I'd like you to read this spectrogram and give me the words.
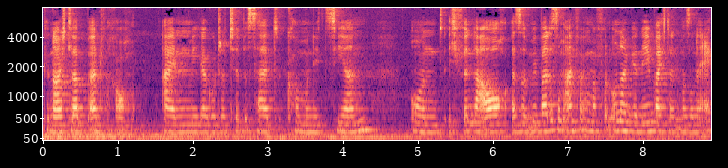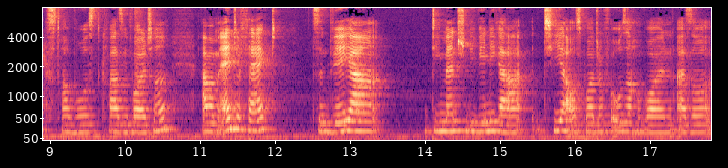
Genau, ich glaube einfach auch ein mega guter Tipp ist halt kommunizieren. Und ich finde auch, also mir war das am Anfang immer voll unangenehm, weil ich dann immer so eine Extrawurst quasi wollte. Aber im Endeffekt sind wir ja die Menschen, die weniger Tierausbeutung verursachen wollen. Also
